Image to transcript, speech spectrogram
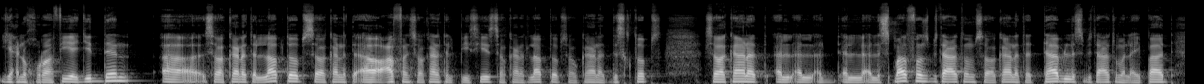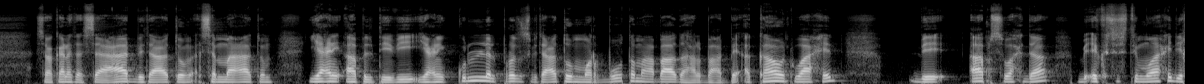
يعني خرافية جدا. آه سواء كانت اللابتوب سواء كانت آه عفوا سواء كانت ال PC سواء كانت لابتوب سواء كانت desktops سواء كانت ال smartphones بتاعتهم سواء كانت ال tablets بتاعتهم الآيباد سواء كانت الساعات بتاعتهم سماعاتهم يعني ابل تي في يعني كل ال products بتاعتهم مربوطة مع بعضها البعض ب account واحد ب apps واحدة ب ecosystem واحد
